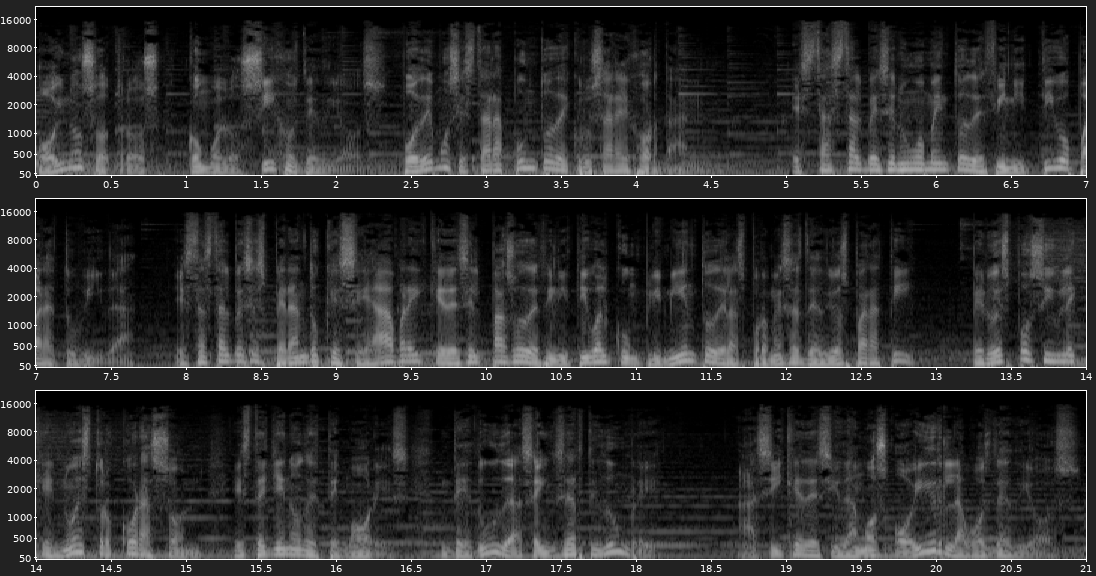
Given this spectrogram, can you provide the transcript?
Hoy nosotros, como los hijos de Dios, podemos estar a punto de cruzar el Jordán. Estás tal vez en un momento definitivo para tu vida. Estás tal vez esperando que se abra y que des el paso definitivo al cumplimiento de las promesas de Dios para ti. Pero es posible que nuestro corazón esté lleno de temores, de dudas e incertidumbre. Así que decidamos oír la voz de Dios,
